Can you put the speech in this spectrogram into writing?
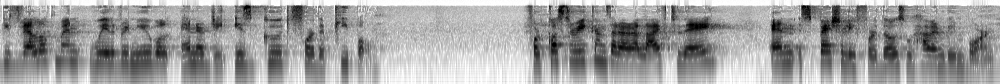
development with renewable energy is good for the people, for Costa Ricans that are alive today, and especially for those who haven't been born.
